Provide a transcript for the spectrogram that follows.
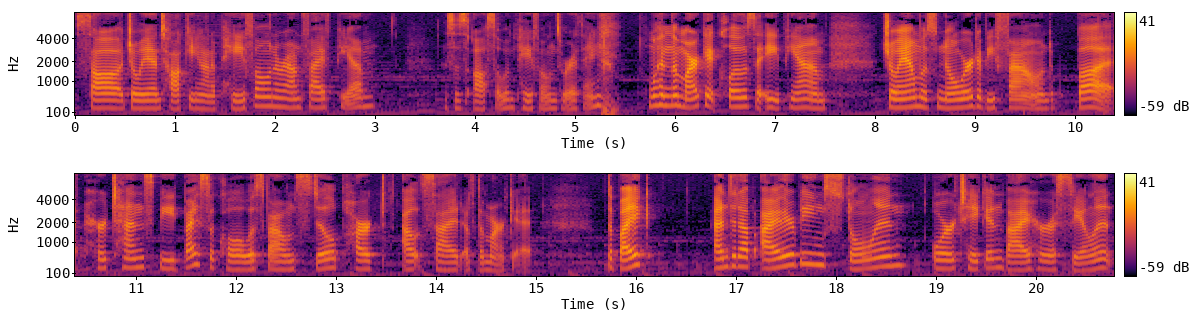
saw Joanne talking on a payphone around 5 p.m. This is also when payphones were a thing. when the market closed at 8 p.m., Joanne was nowhere to be found, but her 10 speed bicycle was found still parked outside of the market. The bike ended up either being stolen or taken by her assailant,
